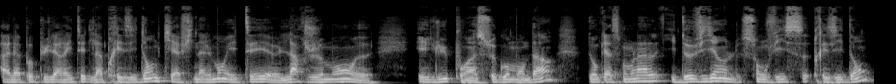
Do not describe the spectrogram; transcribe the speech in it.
à la popularité de la présidente qui a finalement été largement élu pour un second mandat. Donc à ce moment-là, il devient son vice-président.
